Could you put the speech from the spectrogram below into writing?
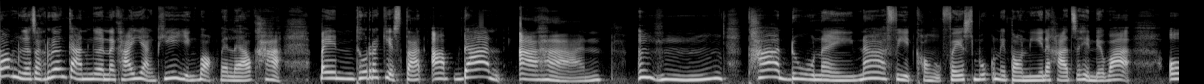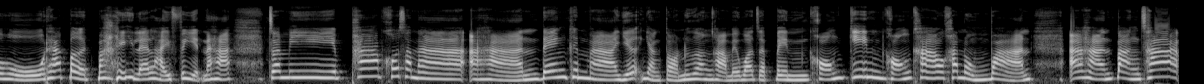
นอกเหนือจากเรื่องการเงินนะคะ อย่างที่หญิงบอกไปแล้วค่ะ เป็นธุรกิจสตาร์ทอัพด้านอาหาร อืถ้าดูในหน้าฟีดของ Facebook ในตอนนี้นะคะ จะเห็นได้ว่า โอ้โห ถ้าเปิดไปหลายๆฟีดนะคะ จะมีภาพโฆษณาอาหารเด้งขึ้นมาเยอะอย่างต่อเนื่องค่ะ ไม่ว่าจะเป็นของกินของข้าวขนมหวาน อาหารต่างชาติ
